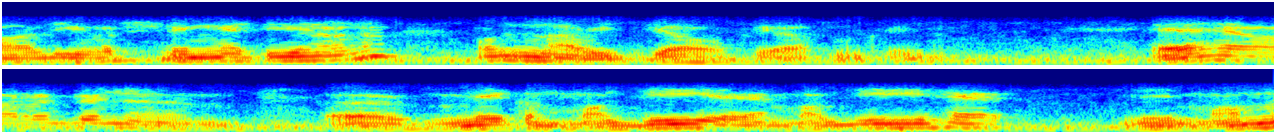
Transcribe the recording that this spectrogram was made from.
ආදී වශයෙන් ඇති වෙනවා නම් ඔන්න අවිද්‍යාව ක්‍රියාත්මක වෙනවා. ඇහැ අරගෙන මේක මගේ මගේ හැ මේ මම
